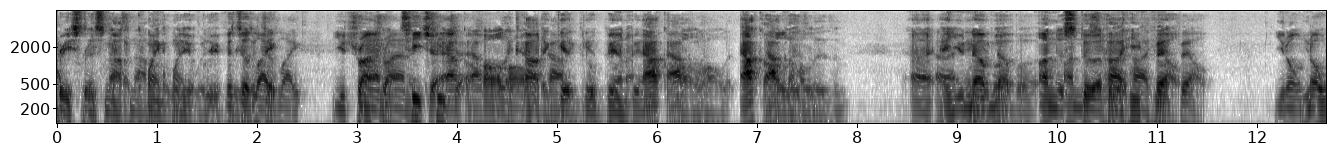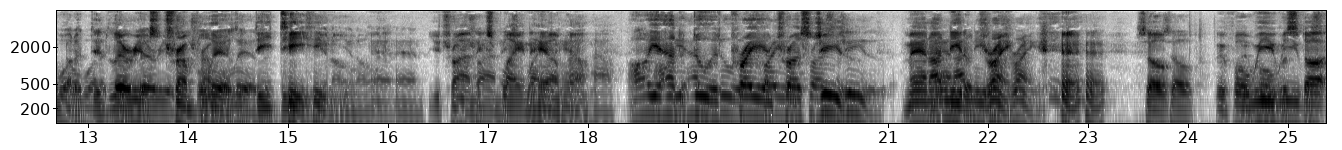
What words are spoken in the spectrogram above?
priest that's not acquainted with your grief. It's just like you're trying to teach an alcoholic how to get through being an alcoholic, alcoholism, uh, and you never understood how he felt. You don't know what a delirious tremble is, a DT, you know, and you're trying to explain to him how all you have to do is pray and trust Jesus. Man, I need a drink. So before we even start,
